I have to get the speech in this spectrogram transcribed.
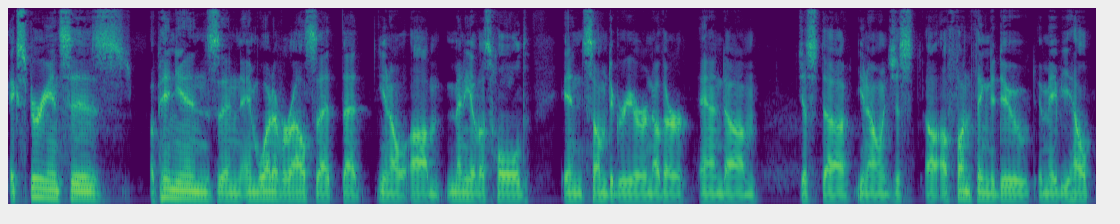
experiences opinions and and whatever else that that you know um many of us hold in some degree or another and um just uh you know and just a, a fun thing to do and maybe help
